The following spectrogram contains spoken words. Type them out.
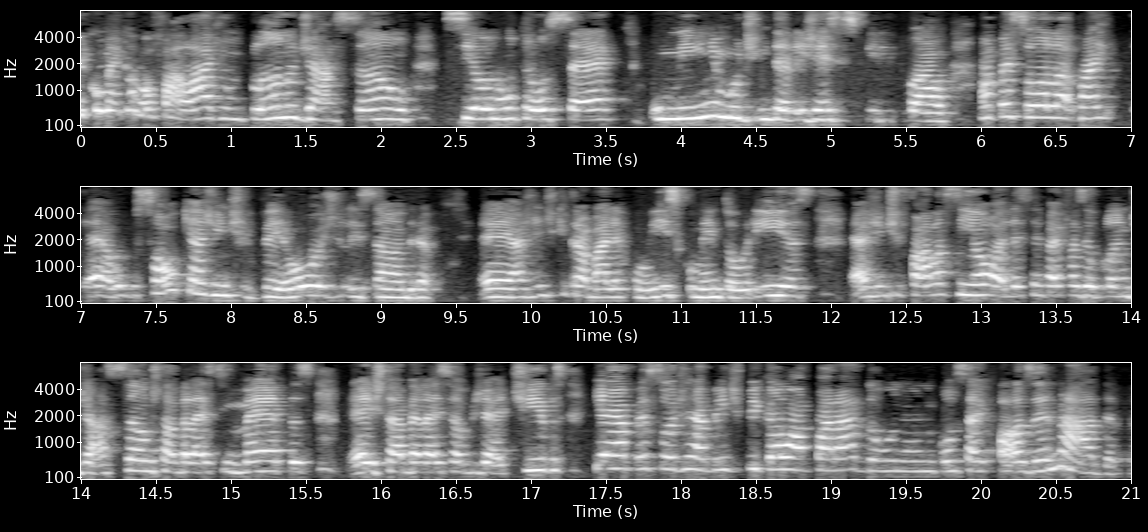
E como é que eu vou falar de um plano de ação se eu não trouxer o mínimo de inteligência espiritual? Uma pessoa ela vai. É, só o que a gente vê hoje, Lissandra, é, a gente que trabalha com isso, com mentorias, a gente fala assim: olha, você vai fazer o plano de ação, estabelece metas, é, estabelece objetivos, e aí a pessoa de repente fica lá paradona, não consegue fazer nada,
